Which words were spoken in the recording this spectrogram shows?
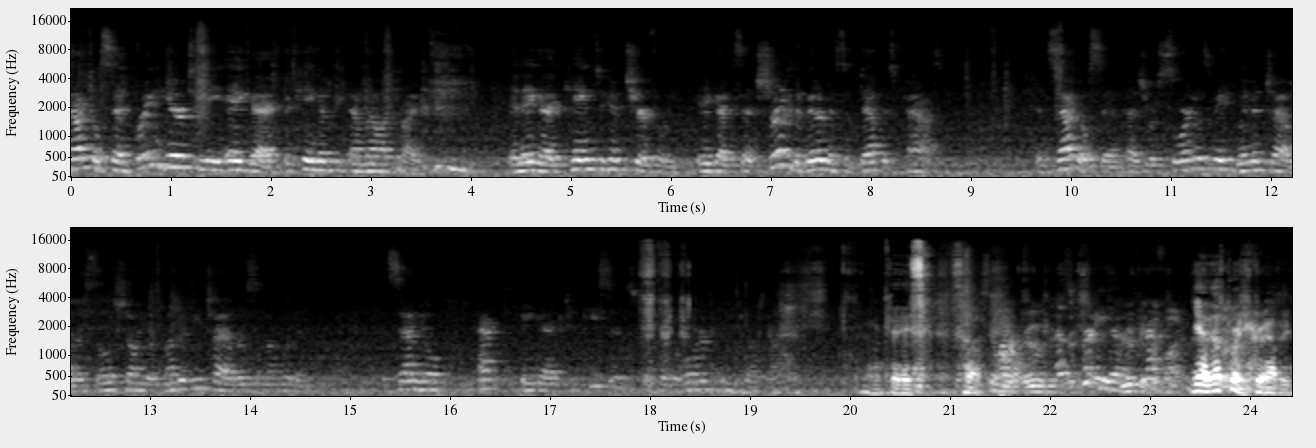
Samuel said, Bring here to me Agag, the king of the Amalekites. And Agag came to him cheerfully. Agag said, Surely the bitterness of death is past and Samuel said, As your sword has made women childless, so shall your mother be childless among women. And Samuel hacked Agag to pieces before the Lord in Gilgal. Okay, so that's pretty uh, graphic. Yeah, that's pretty graphic.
